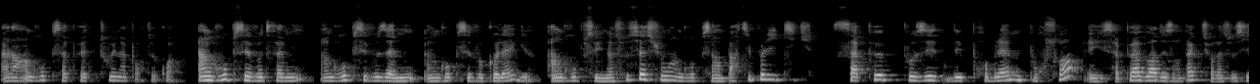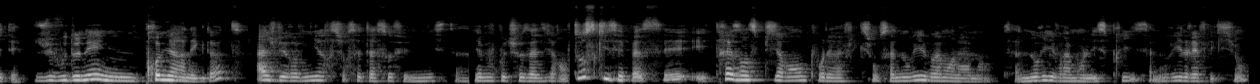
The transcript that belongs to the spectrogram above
Alors un groupe, ça peut être tout et n'importe quoi. Un groupe, c'est votre famille. Un groupe, c'est vos amis. Un groupe, c'est vos collègues. Un groupe, c'est une association. Un groupe, c'est un parti politique ça peut poser des problèmes pour soi et ça peut avoir des impacts sur la société. Je vais vous donner une première anecdote. Ah, je vais revenir sur cet assaut féministe. Il y a beaucoup de choses à dire. Tout ce qui s'est passé est très inspirant pour les réflexions. Ça nourrit vraiment l'âme. Ça nourrit vraiment l'esprit. Ça nourrit les réflexions.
